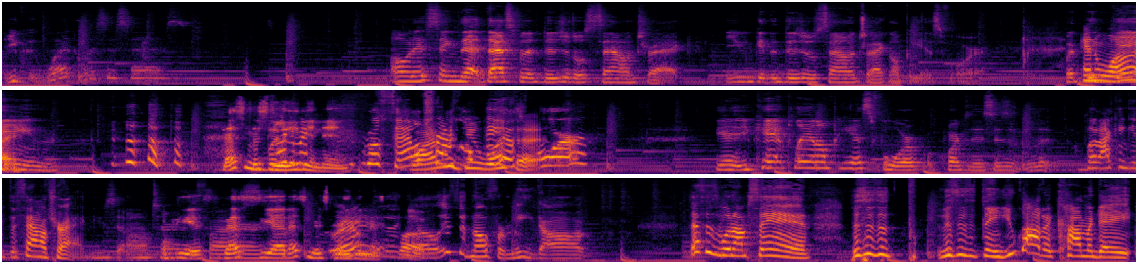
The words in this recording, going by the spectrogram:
a, you can what? What's it says? Oh, they're saying that that's for the digital soundtrack. You can get the digital soundtrack on PS4. But and why? Game... that's misleading. Then why would you want PS4? that? Yeah, you can't play it on PS4 according to this. Is but I can get the soundtrack. Use it on yes, that's yeah, that's misleading as fuck. it's a no for me, dog. This is what I'm saying. This is a, this is the thing. You gotta accommodate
